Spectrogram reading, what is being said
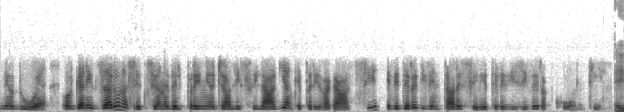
Ne ho due. Organizzare una sezione del premio Gialli sui laghi anche per i ragazzi e vedere diventare serie televisive i racconti. È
